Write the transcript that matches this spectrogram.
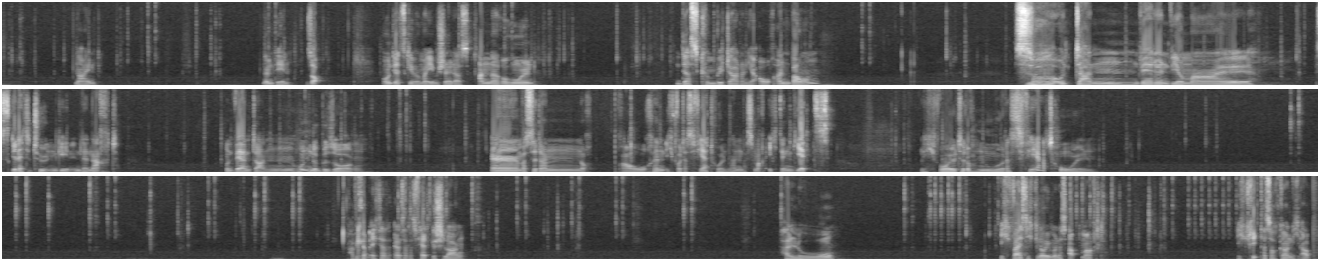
Nein. Nimm den. So. Und jetzt gehen wir mal eben schnell das andere holen. Das können wir da dann ja auch anbauen. So, und dann werden wir mal Skelette töten gehen in der Nacht. Und werden dann Hunde besorgen. Ähm, was wir dann noch brauchen. Ich wollte das Pferd holen. Mann, was mache ich denn jetzt? Ich wollte doch nur das Pferd holen. Habe ich gerade echt ernsthaft das Pferd geschlagen? Hallo? Ich weiß nicht genau, wie man das abmacht. Ich krieg das auch gar nicht ab.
